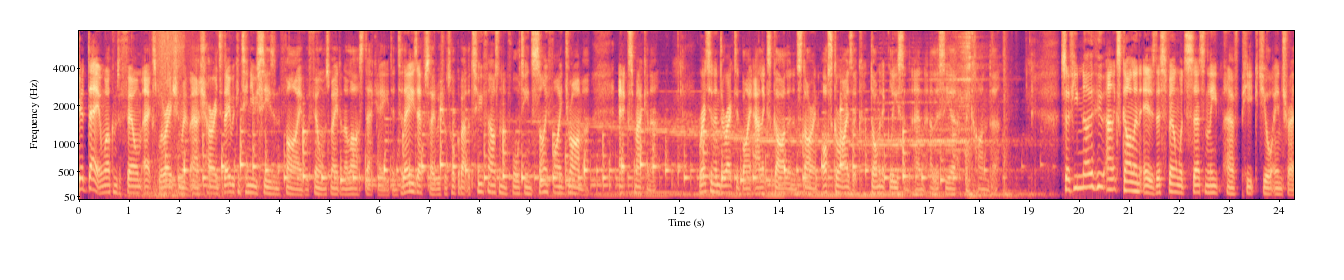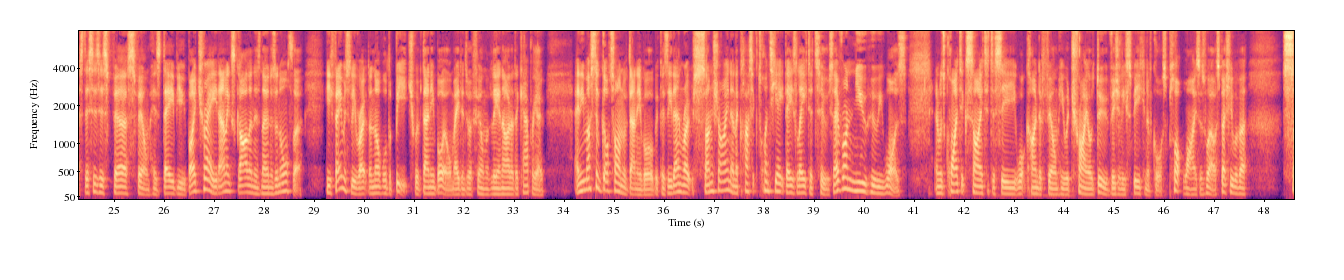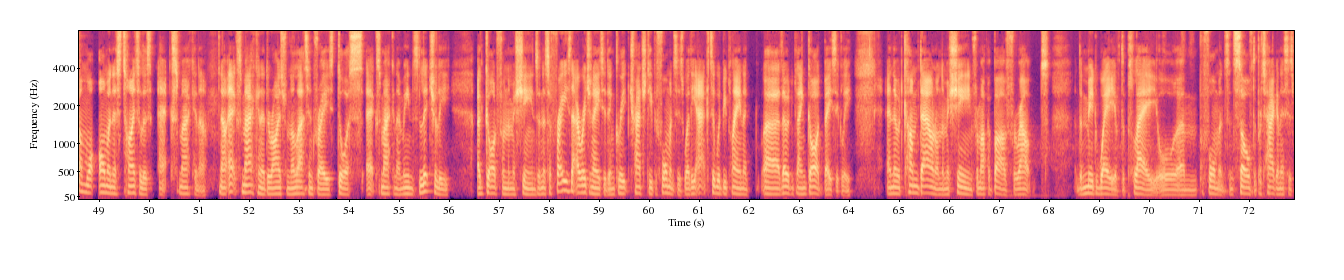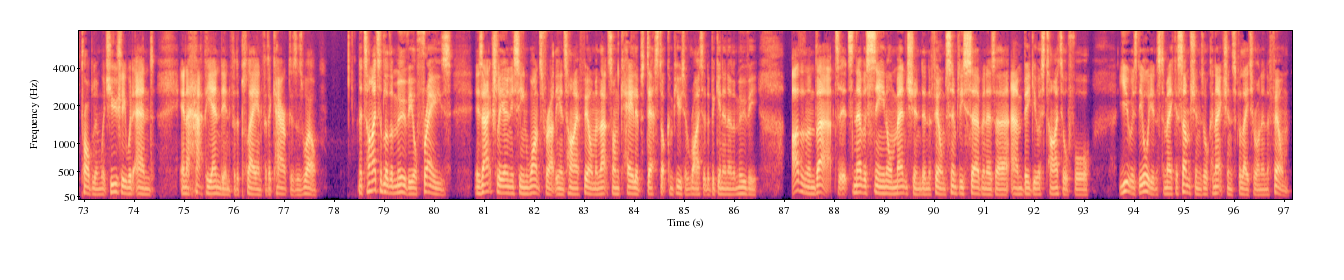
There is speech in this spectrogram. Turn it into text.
Good day and welcome to Film Exploration with Ash Hurry. Today we continue season 5 with films made in the last decade. In today's episode, we shall talk about the 2014 sci fi drama Ex Machina. Written and directed by Alex Garland and starring Oscar Isaac, Dominic Gleeson, and Alicia Vikander. So, if you know who Alex Garland is, this film would certainly have piqued your interest. This is his first film, his debut. By trade, Alex Garland is known as an author. He famously wrote the novel The Beach with Danny Boyle, made into a film of Leonardo DiCaprio. And he must have got on with Danny Boyle because he then wrote Sunshine and the classic 28 Days Later too. So everyone knew who he was and was quite excited to see what kind of film he would try or do, visually speaking, of course, plot wise as well, especially with a somewhat ominous title as Ex Machina. Now, Ex Machina derives from the Latin phrase Deus Ex Machina, means literally a god from the machines, and it's a phrase that originated in Greek tragedy performances where the actor would be playing a, uh, they would be playing God basically, and they would come down on the machine from up above throughout the midway of the play or um, performance and solve the protagonist's problem, which usually would end in a happy ending for the play and for the characters as well. The title of the movie or phrase is actually only seen once throughout the entire film, and that's on Caleb's desktop computer right at the beginning of the movie. Other than that, it's never seen or mentioned in the film, simply serving as an ambiguous title for you as the audience to make assumptions or connections for later on in the film.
